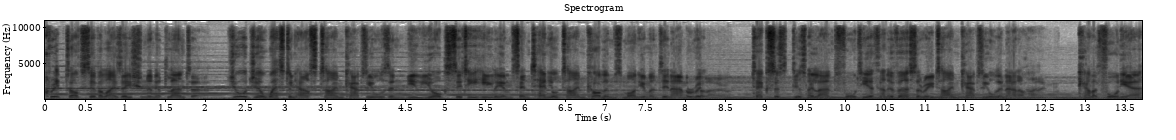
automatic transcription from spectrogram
Crypt of Civilization in Atlanta, Georgia Westinghouse time capsules in New York City Helium Centennial Time Columns Monument in Amarillo, Texas Disneyland 40th Anniversary Time Capsule in Anaheim, California,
